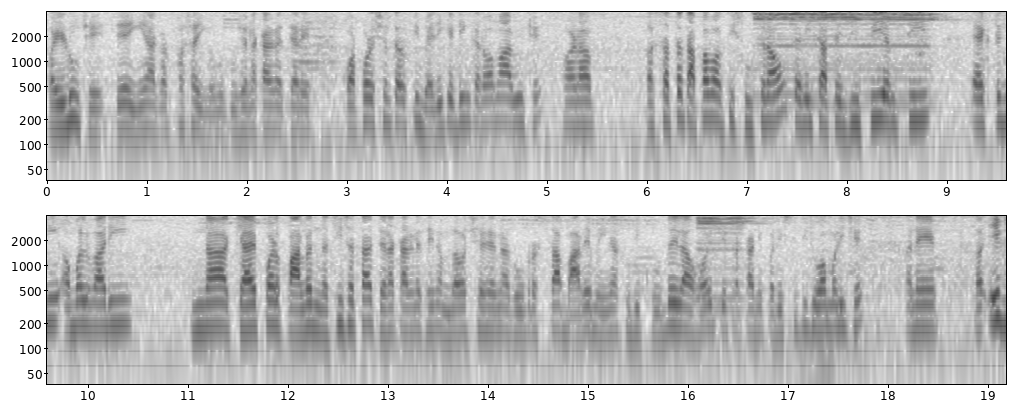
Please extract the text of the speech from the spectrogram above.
પૈડું છે તે અહીંયા આગળ ફસાઈ ગયું હતું, જેના કારણે અત્યારે કોર્પોરેશન તરફથી બેરિકેટિંગ કરવામાં આવ્યું છે. પણ સતત આપવામાં આવતી સૂચનાઓ તેની સાથે જીપીએમસી એક્ટની અમલવારીના ક્યાંય પણ પાલન નથી થતા. તેના કારણે થઈને અમદાવાદ શહેરના રોડ રસ્તા બારે મહિના સુધી ખોદેલા હોય તે પ્રકારની પરિસ્થિતિ જોવા મળી છે. અને એક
